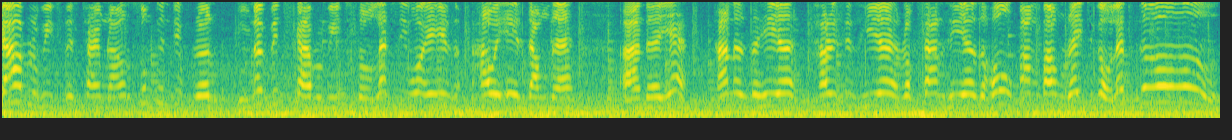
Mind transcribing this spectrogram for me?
Scarborough Beach this time round, something different. We've never been to Scarborough Beach, so let's see what it is, how it is down there. And uh, yeah, Hannah's here, Harris is here, Roxanne's here, the whole fam bam ready to go. Let's go!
